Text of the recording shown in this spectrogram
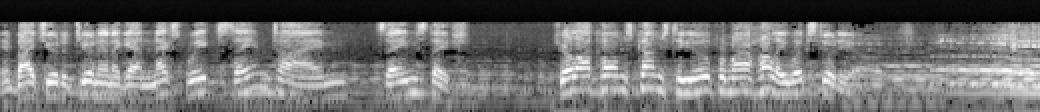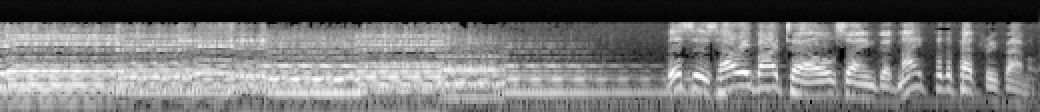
invites you to tune in again next week, same time, same station. Sherlock Holmes comes to you from our Hollywood studios. This is Harry Bartell saying goodnight for the Petri family.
